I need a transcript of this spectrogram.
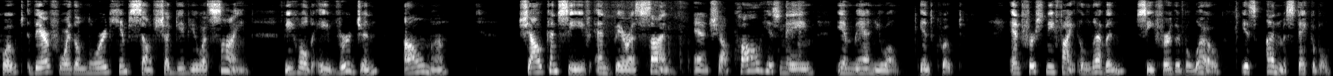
quote, Therefore the Lord himself shall give you a sign. Behold, a virgin, almah, shall conceive and bear a son, and shall call his name Emmanuel. End quote. And 1 Nephi 11, see further below, is unmistakable.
